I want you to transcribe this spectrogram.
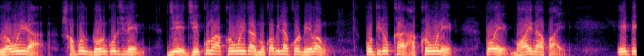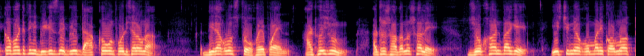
রমণীরা শপথ গ্রহণ করেছিলেন যে যে কোনো আক্রমণই তার মোকাবিলা করবে এবং প্রতিরক্ষার আক্রমণের পরে ভয় না পায়। এই প্রেক্ষাপটে তিনি ব্রিটিশদের বিরুদ্ধে আক্রমণ পরিচালনা দ্বিধাগ্রস্ত হয়ে পড়েন। আঠই জুন আঠেরোশো সাতান্ন সালে জোখানবাগে ইস্ট ইন্ডিয়া কোম্পানি কর্মরত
